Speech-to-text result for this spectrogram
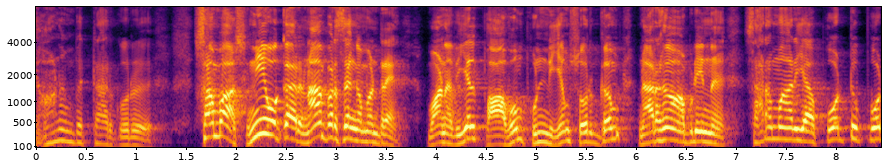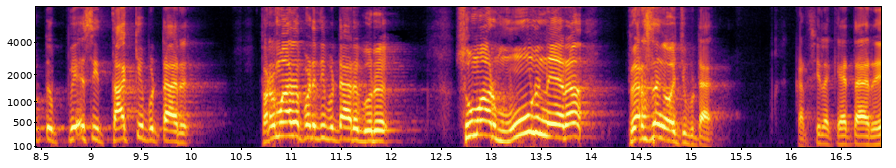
ஞானம் பெற்றார் குரு. சபாஷ் நீ உட்காரு நான் பிரசங்கம் பண்ணுறேன் வானவியல் பாவம் புண்ணியம் சொர்க்கம் நரகம் அப்படின்னு சரமாரியா போட்டு போட்டு பேசி தாக்கி விட்டாரு. பிரமாதப்படுத்தி விட்டாரு குரு. சுமார் மூணு நேரம் பிரசங்கம் வச்சு விட்டார். கடைசியில் கேட்டார்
